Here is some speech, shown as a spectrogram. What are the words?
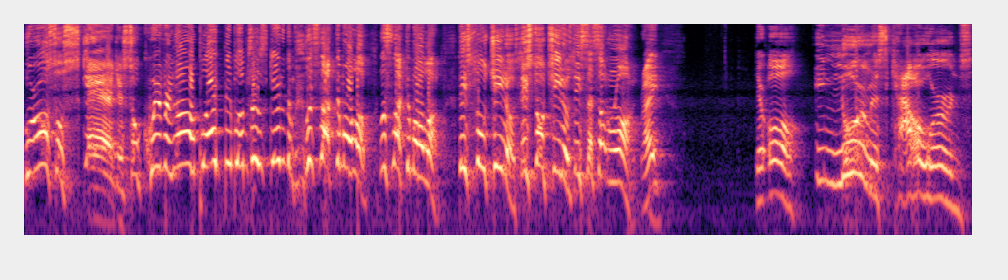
who are all so scared, they're so quivering. Oh, black people, I'm so scared of them. Let's lock them all up. Let's lock them all up. They stole Cheetos. They stole Cheetos. They said something wrong, right? They're all enormous cowards.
